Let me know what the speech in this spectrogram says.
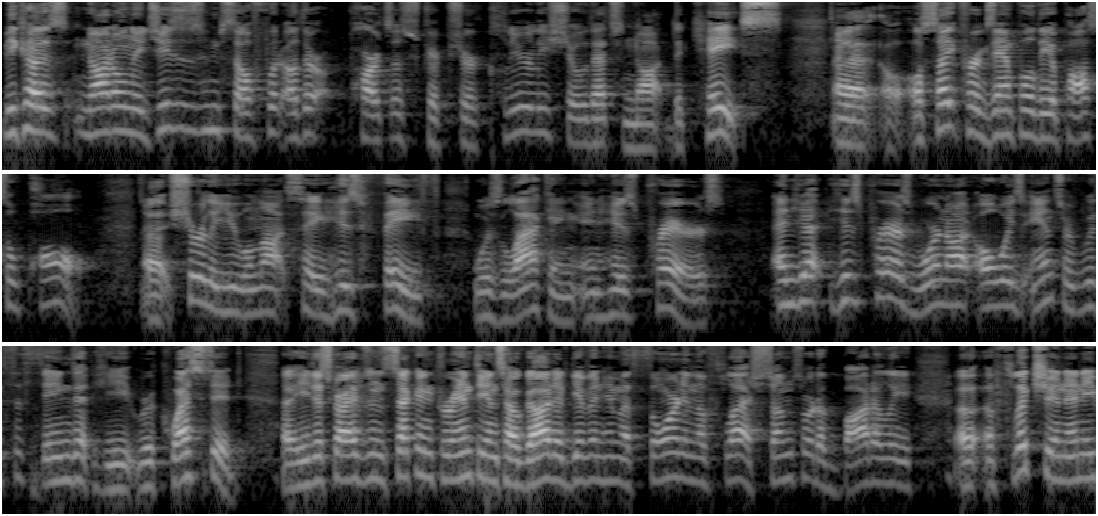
because not only Jesus himself, but other parts of Scripture clearly show that's not the case. Uh, I'll cite, for example, the Apostle Paul. Uh, surely you will not say his faith was lacking in his prayers, and yet his prayers were not always answered with the thing that he requested. Uh, he describes in 2 Corinthians how God had given him a thorn in the flesh, some sort of bodily uh, affliction, and he,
